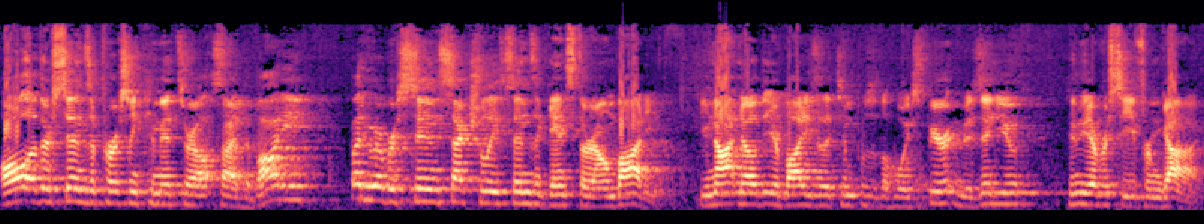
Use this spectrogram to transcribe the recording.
All other sins a person commits are outside the body, but whoever sins sexually sins against their own body. You not know that your bodies are the temples of the Holy Spirit who is in you, whom you have received from God.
